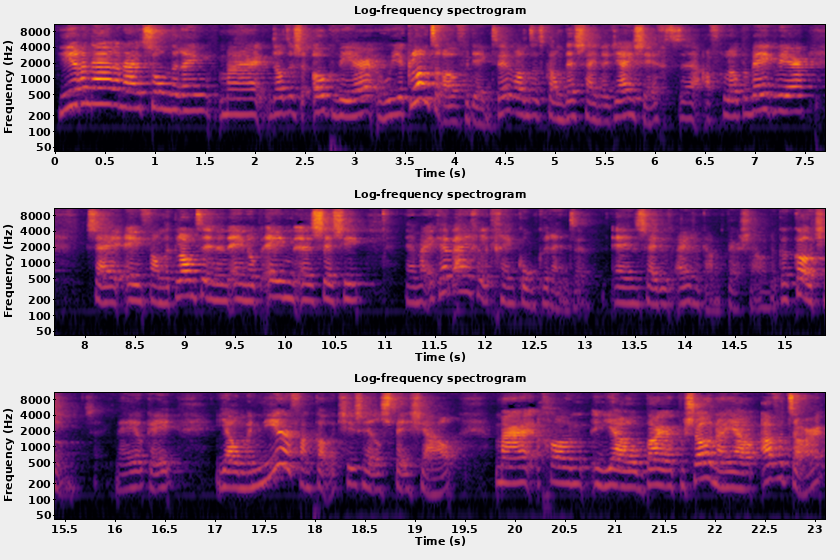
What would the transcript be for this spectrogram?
Hier en daar een uitzondering, maar dat is ook weer hoe je klant erover denkt. Hè? Want het kan best zijn dat jij zegt, uh, afgelopen week weer, zei een van de klanten in een één op één sessie, ja, maar ik heb eigenlijk geen concurrenten. En zij doet eigenlijk aan persoonlijke coaching. Nee, oké, jouw manier van coachen is heel speciaal, maar gewoon jouw buyer persona, jouw avatar,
